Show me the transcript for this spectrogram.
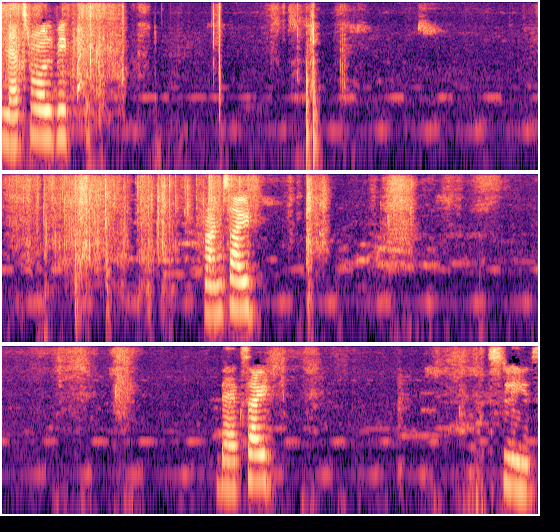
Next mall भी। Front side. Back side. Sleeves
